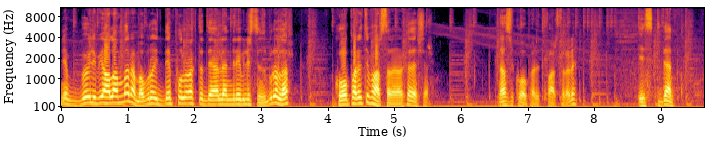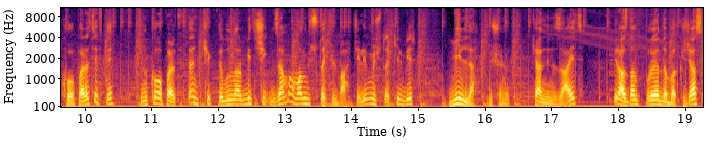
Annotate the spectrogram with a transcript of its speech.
yine böyle bir alan var ama burayı depo olarak da değerlendirebilirsiniz. Buralar kooperatif arsalar arkadaşlar. Nasıl kooperatif arsaları? Eskiden kooperatifti. Şimdi kooperatiften çıktı. Bunlar bitişik nizam ama müstakil bahçeli, müstakil bir villa düşünün. Kendinize ait. Birazdan buraya da bakacağız.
